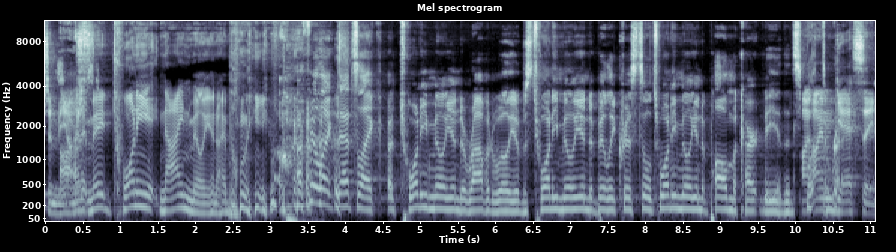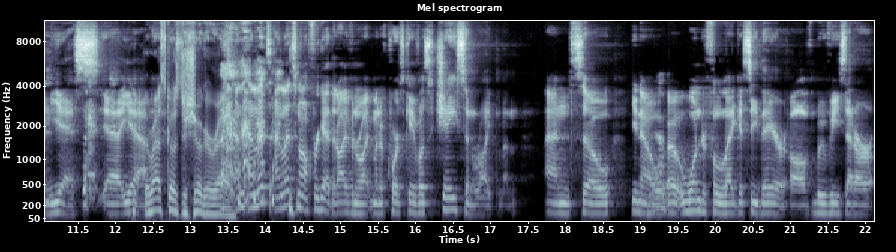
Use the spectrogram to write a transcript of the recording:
to me Uh, and it made 29 million, I believe. I feel like that's like a 20 million to Robin Williams, 20 million to Billy Crystal, 20 million to Paul McCartney, and then split I, I'm rest. guessing yes uh, yeah the rest goes to Sugar Ray. and, and let's and let's not forget that Ivan Reitman, of course, gave us Jason Reitman, and so you know a wonderful legacy there of movies that are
